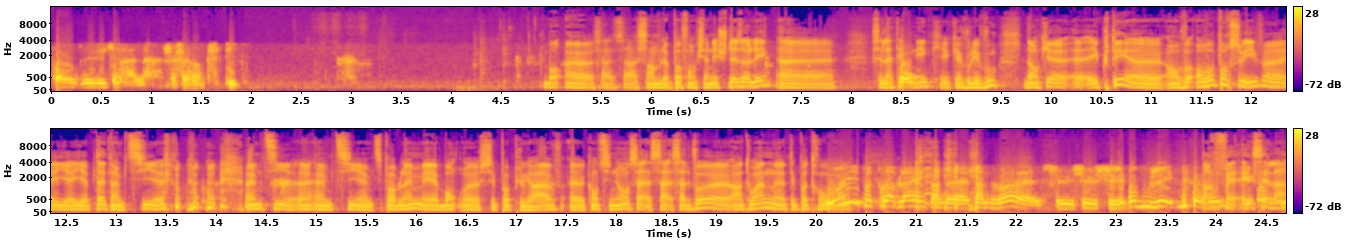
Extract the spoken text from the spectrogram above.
pause musicale. Je vais faire un petit pic. Bon, euh, ça, ça semble pas fonctionner. Je suis désolé. Euh, c'est la technique. Que voulez-vous Donc, euh, euh écoutez, euh, on va on va poursuivre. Il y a, a peut-être un petit un petit un petit un petit problème, mais bon, c'est pas plus grave. continuons. Ça, ça, ça, te va, Antoine? T'es pas trop Oui, pas de problème. Ça me ça me va. Je j'ai pas bougé. Parfait, excellent.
